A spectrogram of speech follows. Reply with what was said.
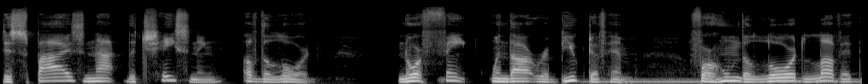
despise not the chastening of the Lord, nor faint when thou art rebuked of him. For whom the Lord loveth,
